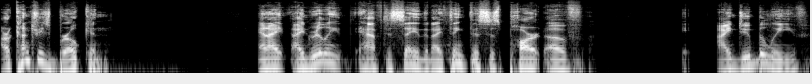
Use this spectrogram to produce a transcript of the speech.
Our country's broken. And I, I really have to say that I think this is part of, I do believe,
